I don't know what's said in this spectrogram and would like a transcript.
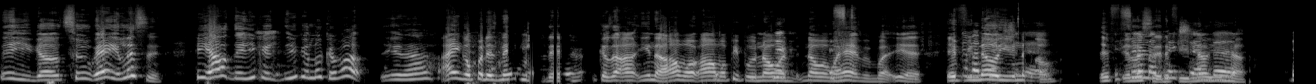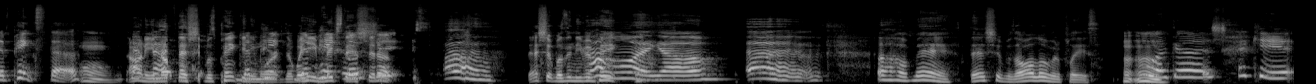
there you go, Tubi. Hey, listen, he out there. You can you can look him up. You know, I ain't gonna put his name out there because I you know I don't want I don't want people to know what know what happened. But yeah, if you know, you know. If you listen, if you know, you the- know. the pink stuff. Mm, I don't even know if that shit was pink The anymore. pink- the way he mixed that little shit up, Oh, that shit wasn't even come pink. on, yo. Uh, Oh man, that shit was all over the place. Oh my gosh, I can't.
